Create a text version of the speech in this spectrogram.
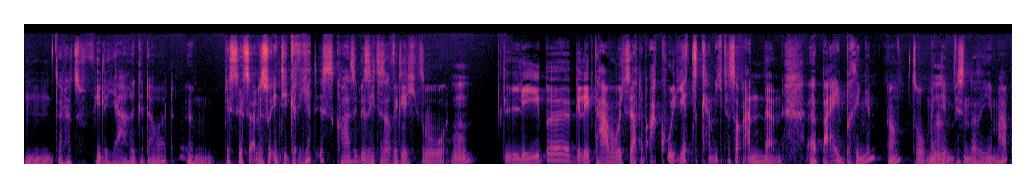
Hm, dann hat es viele Jahre gedauert, ähm, bis jetzt alles so integriert ist quasi, bis ich das auch wirklich so mhm lebe, gelebt habe, wo ich gesagt habe, ach cool, jetzt kann ich das auch anderen äh, beibringen, ne? so mit mhm. dem Wissen, das ich eben habe.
